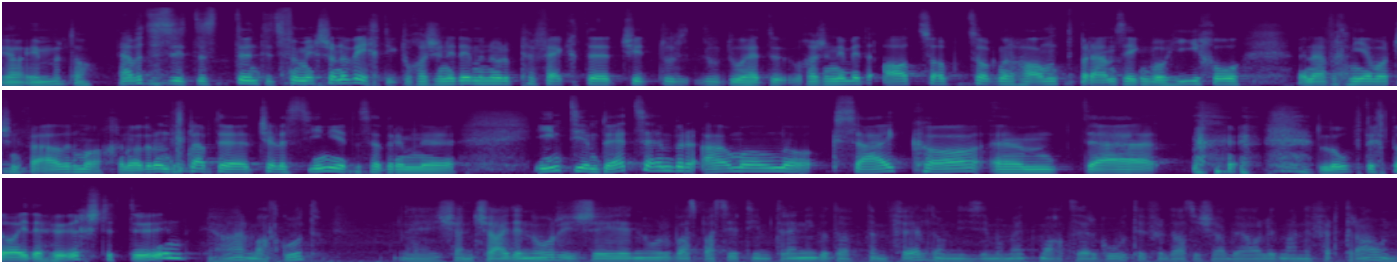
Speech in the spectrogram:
ja, immer da. Aber das, das klingt jetzt für mich schon wichtig. Du kannst ja nicht immer nur einen perfekten Titel, du, du, du, kannst ja nicht mit angezogener Handbremse irgendwo hinkommen, wenn du einfach nie einen Fehler machen oder? Und ich glaube, der Celestini, das hat er im Inti im Dezember auch mal noch gesagt, ähm, der lobt dich da in den höchsten Tönen. Ja, er macht gut. Ich entscheide nur, ich sehe nur, was passiert im Training oder auf dem Feld und in diesem Moment macht er sehr gut. Für das ich habe alle meine Vertrauen.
